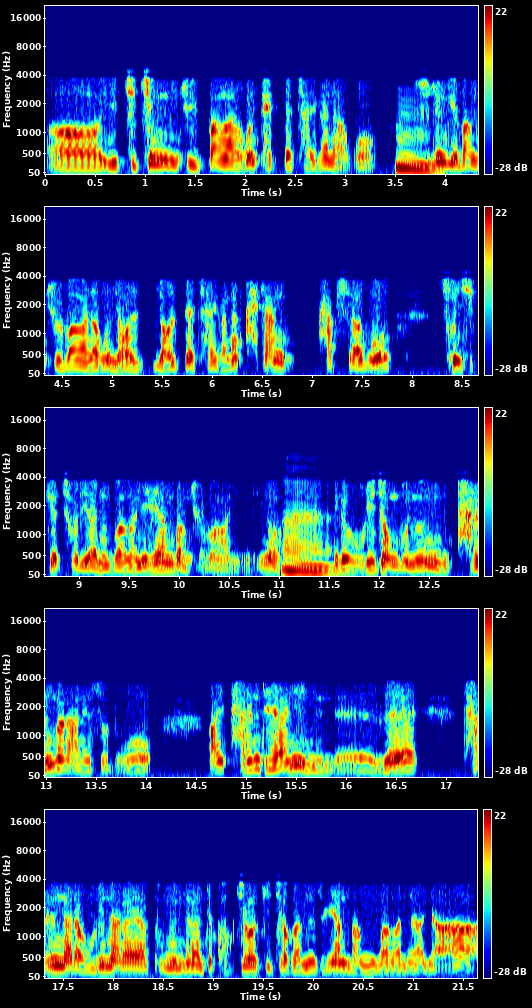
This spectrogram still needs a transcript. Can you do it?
어 이 지층 주입 방안하고는 100배 차이가 나고 음. 수증기 방출 방안하고는 10, 10배 차이가 난 가장 값싸고 손쉽게 처리하는 방안이 해양 방출 방안이거든요. 아. 그러니까 우리 정부는 다른 건 안 했어도 아니 다른 대안이 있는데 왜 다른 나라 우리나라 국민들한테 걱정을 끼쳐가면서 해양 방류 방안을 하냐?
